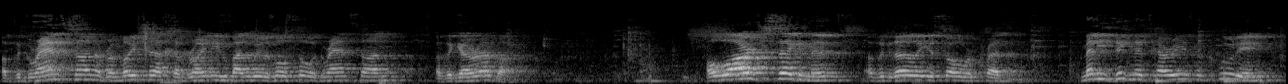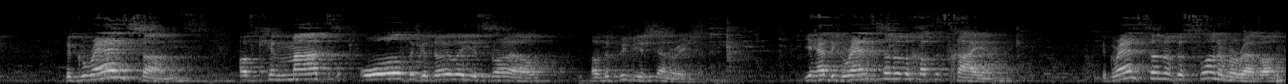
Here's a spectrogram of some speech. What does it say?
of the grandson of Ramosha Chavroni, who, by the way, was also a grandson of the Ger Rebbe. A large segment of the Gedolei Yisrael were present. Many dignitaries, including the grandsons of Kemat, all the Gedolei Yisrael of the previous generation. You had the grandson of the Chafetz Chaim, the grandson of the Slonim Rebbe,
